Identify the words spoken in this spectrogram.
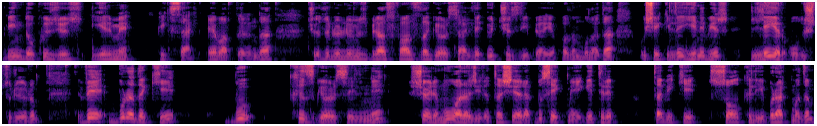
1920 piksel ev hatlarında çözünürlüğümüz biraz fazla görselde 300 dpi yapalım. Buna da bu şekilde yeni bir layer oluşturuyorum. Ve buradaki bu kız görselini şöyle move aracıyla taşıyarak bu sekmeye getirip tabii ki sol kliği bırakmadım.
